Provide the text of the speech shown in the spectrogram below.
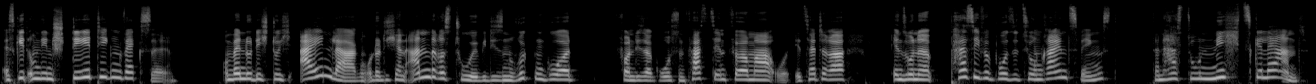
Es geht um den stetigen Wechsel. Und wenn du dich durch Einlagen oder durch ein anderes Tool wie diesen Rückengurt von dieser großen Faszienfirma etc in so eine passive Position reinzwingst, dann hast du nichts gelernt.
